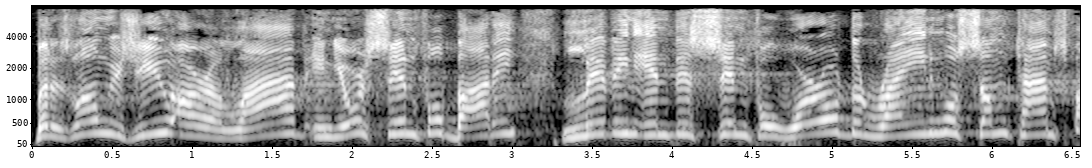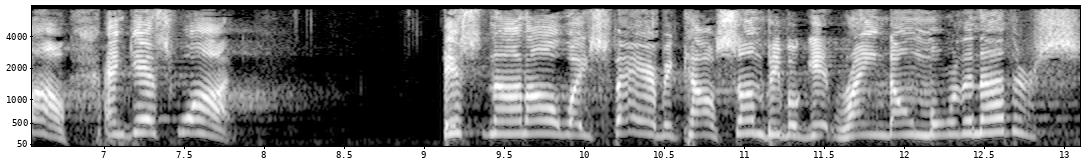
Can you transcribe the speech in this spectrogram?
But as long as you are alive in your sinful body, living in this sinful world, the rain will sometimes fall. And guess what? It's not always fair because some people get rained on more than others.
